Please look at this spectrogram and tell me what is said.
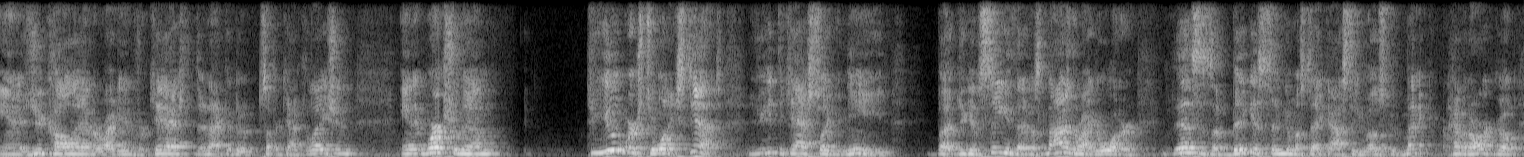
And as you call in or write in for cash, they're not going to do a separate calculation. And it works for them to you, it works to one extent. You get the cash flow you need, but you can see that if it's not in the right order, this is the biggest single mistake I see most people make. Have an article,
